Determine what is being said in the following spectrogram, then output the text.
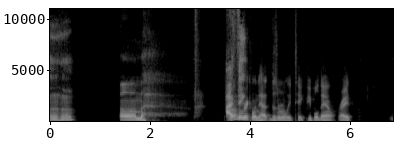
Mm-hmm. Um, I think- Strickland ha- doesn't really take people down, right? I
